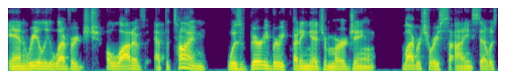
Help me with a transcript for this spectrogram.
and really leverage a lot of, at the time, was very, very cutting edge emerging laboratory science that was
